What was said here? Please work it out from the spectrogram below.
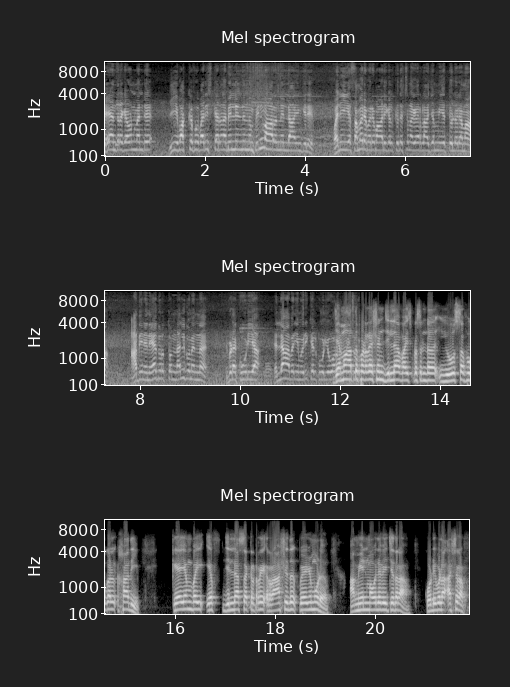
കേന്ദ്ര ഗവൺമെന്റ് ഈ വഖഫ് പരിഷ്കരണ ബില്ലിൽ നിന്നും പിന്മാറുന്നില്ല എങ്കിൽ വലിയ സമരപരിപാടികൾക്ക് ദക്ഷിണ കേരള ജമിയത്തുലമ അതിന് നേതൃത്വം നൽകുമെന്ന് ഇവിടെ കൂടിയ എല്ലാവരെയും ഒരിക്കൽ കൂടി. ജമാഅത്ത് ഫെഡറേഷൻ ജില്ലാ വൈസ് പ്രസിഡന്റ് യൂസഫുകൾ Hadi K M Y F ജില്ലാ സെക്രട്ടറി റാഷിദ് പേഴുമൂട് അമീൻ മൗലവി ചിത്ര കൊടിവിള അഷ്റഫ്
